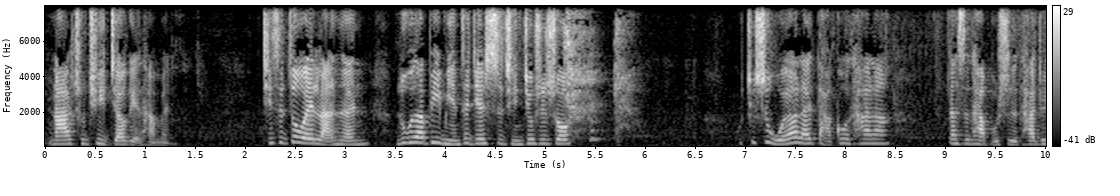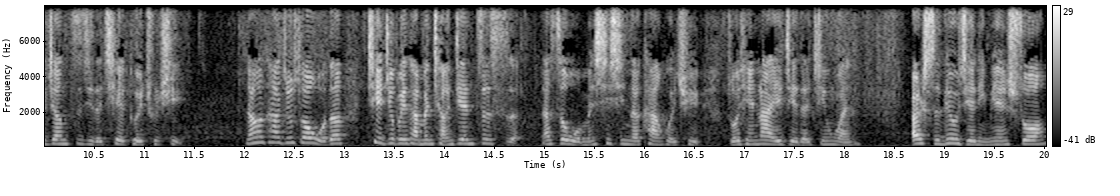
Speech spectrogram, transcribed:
拉出去交给他们。其实作为男人，如果要避免这件事情，就是说，就是我要来打过他啦。但是他不是，他就将自己的妾推出去，然后他就说我的妾就被他们强奸致死。但是我们细心的看回去，昨天那一节的经文，二十六节里面说。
